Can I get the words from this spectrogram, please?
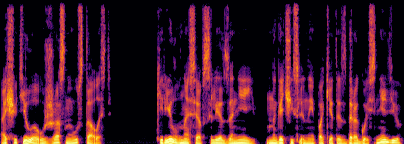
ощутила ужасную усталость. Кирилл, внося вслед за ней многочисленные пакеты с дорогой снедью,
